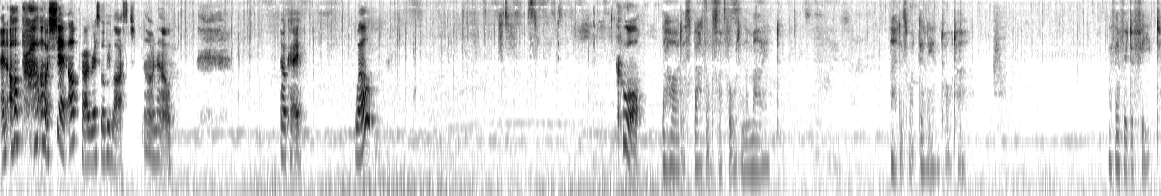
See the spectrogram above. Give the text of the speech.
And all pro- oh shit, all progress will be lost. Oh no. Okay. Well, cool. The hardest battles are fought in the mind. That is what Dillion taught her. With every defeat,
